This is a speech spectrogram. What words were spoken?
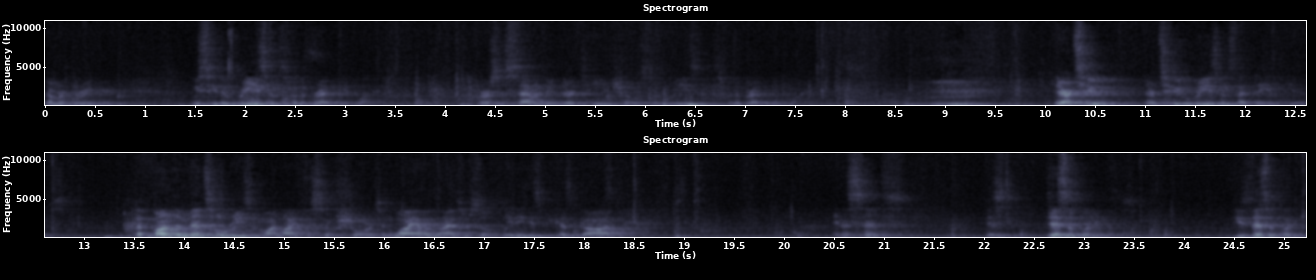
Number three here. We see the reasons for the brevity of life. Verses 7 through 13 shows the reasons for the brevity of life. There are two. There are two reasons that David gives. The fundamental reason why life is so short and why our lives are so fleeting is because God, in a sense, is disciplining us. He's disciplining us.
